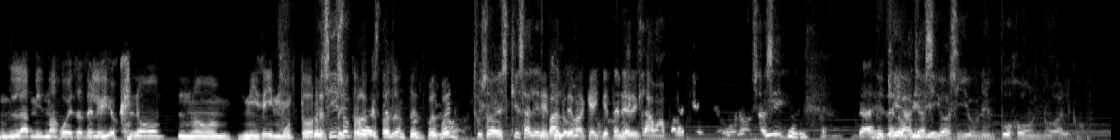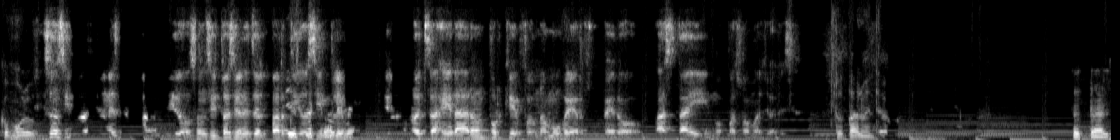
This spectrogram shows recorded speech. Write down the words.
la misma jueza se le vio que no, no ni se inmutó pues respecto a lo que pasó, entonces pues bueno. Tú sabes que sale el es un tema que hay que tener reclama para que uno, o sea, sí, que haya sido así un empujón o algo. ¿Cómo lo... Son situaciones del partido, son situaciones del partido, simplemente lo exageraron porque fue una mujer, pero hasta ahí no pasó a mayores. Totalmente. Total.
